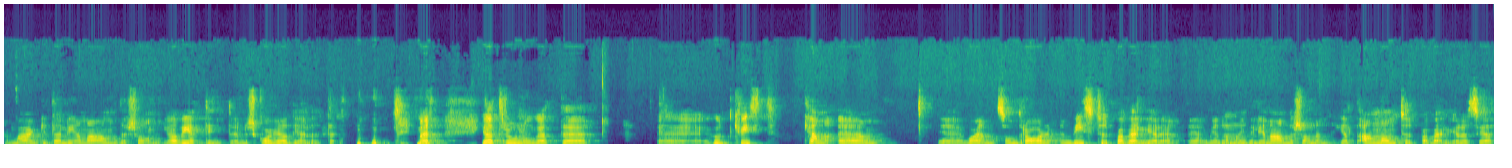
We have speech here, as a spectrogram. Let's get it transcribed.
Magdalena Andersson, jag vet inte, nu skojar jag lite. Men jag tror nog att eh, eh, Hultqvist kan eh, eh, vara en som drar en viss typ av väljare eh, medan mm. Magdalena Andersson en helt annan typ av väljare. Så jag,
